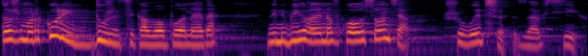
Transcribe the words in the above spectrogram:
Тож Меркурій дуже цікава планета. Він бігає навколо Сонця швидше за всіх.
